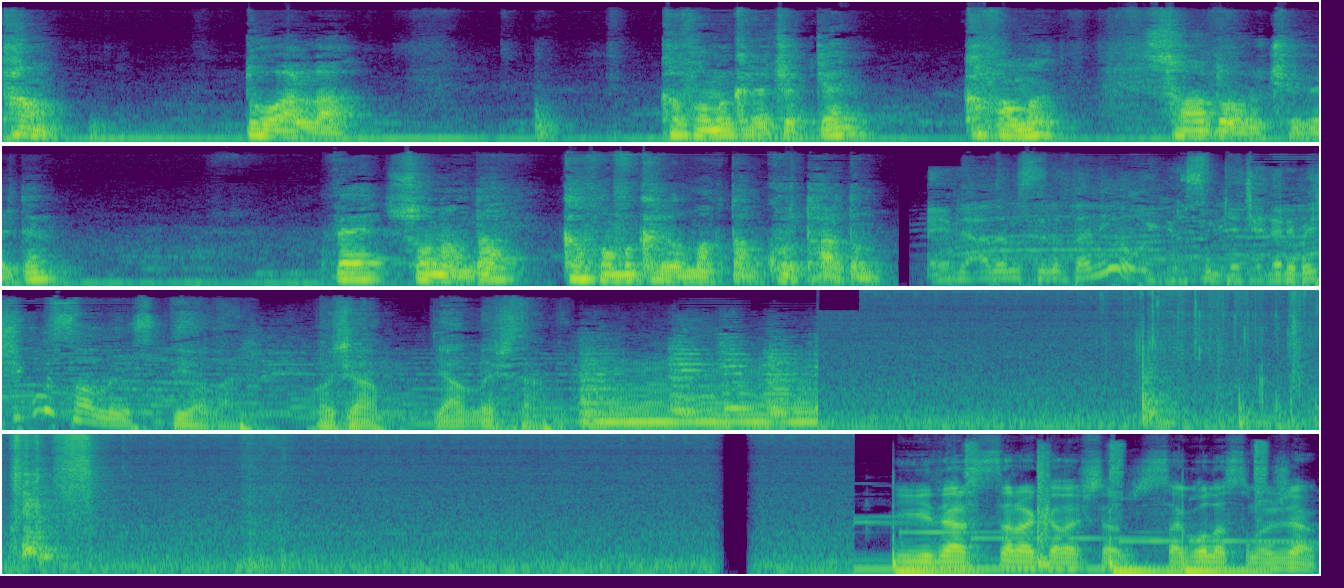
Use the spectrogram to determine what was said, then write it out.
Tam duvarla kafamı kıracakken kafamı sağa doğru çevirdim. Ve son anda kafamı kırılmaktan kurtardım. Evladım sınıfta niye uyuyorsun? Geceleri beşik mi sallıyorsun? Diyorlar. Hocam yanlış tahmin. İyi dersler arkadaşlar. Sag olasın hocam.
